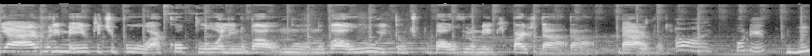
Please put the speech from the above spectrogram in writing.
e a árvore meio que, tipo, acoplou ali no baú, no, no baú, então, tipo, o baú virou meio que parte da, da, da árvore. Ai, bonito. Uhum.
